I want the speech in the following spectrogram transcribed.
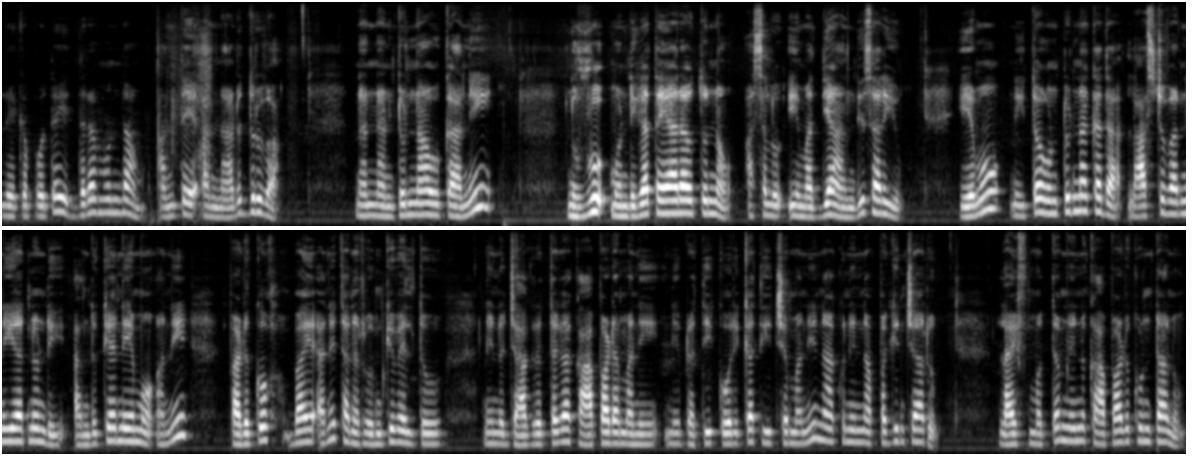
లేకపోతే ఇద్దరం ఉందాం. అంతే అన్నాడు ధృవ. నన్ను అంటున్నావు కానీ నువ్వు మొండిగా తయారవుతున్నావు. అసలు ఈ మధ్య అంది సరియు. ఏమో నీతో ఉంటున్నా కదా లాస్ట్ వన్ ఇయర్ నుండి అందుకేనేమో అని పడుకో బాయ్ అని తన రూమ్కి వెళ్తూ నిన్ను జాగ్రత్తగా కాపాడమని నీ ప్రతి కోరిక తీర్చమని నాకు నిన్ను అప్పగించారు. లైఫ్ మొత్తం నిన్ను కాపాడుకుంటాను.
